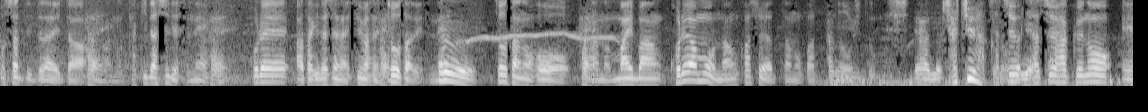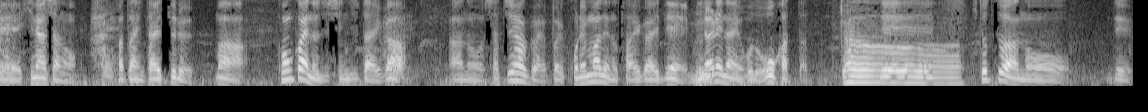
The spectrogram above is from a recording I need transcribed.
おっしゃっていただいた、はい。あの炊き出しですね、はい。これあ炊き出しじゃないすいません、はい。調査ですね、うん。調査の方、い。あの毎晩これはもう何箇所やったのかっていうと。しあの車中泊車の車中泊の、えーはい。避難者のはい。方に対する、まあ、今回の地震自体が、はい。あの車中泊はやっぱりこれまでの災害で見られないほど多かった、あー。で一つはあので、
